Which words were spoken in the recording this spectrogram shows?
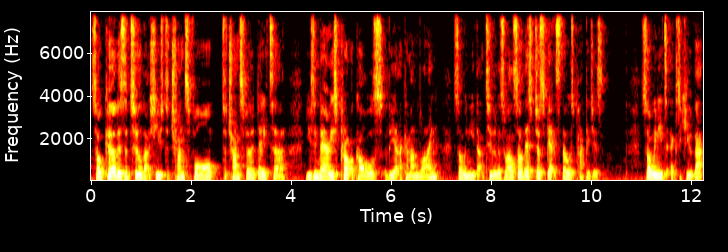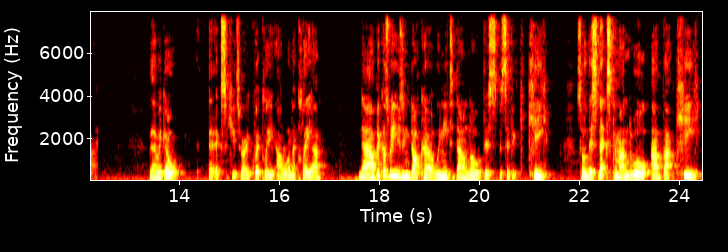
So curl is a tool that's used to transform to transfer data using various protocols via a command line. So we need that tool as well. So this just gets those packages. So we need to execute that. There we go it executes very quickly. I'll run a clear. Now, because we're using Docker, we need to download this specific key. So this next command will add that key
